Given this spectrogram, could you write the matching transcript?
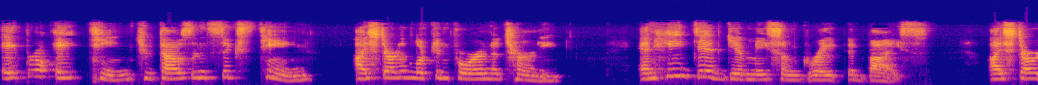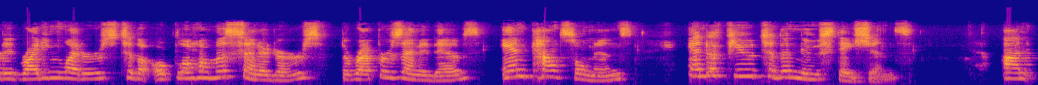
April 18, 2016, I started looking for an attorney, and he did give me some great advice. I started writing letters to the Oklahoma senators, the representatives, and councilmen and a few to the news stations. On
